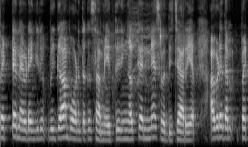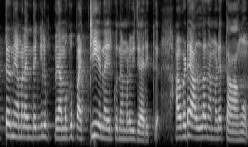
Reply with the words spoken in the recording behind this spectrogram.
പെട്ടെന്ന് എവിടെയെങ്കിലും വികാൻ പോണതൊക്കെ സമയത്ത് നിങ്ങൾക്ക് തന്നെ ശ്രദ്ധിച്ചറിയാം. അവിടെ പെട്ടെന്ന് നമ്മൾ എന്തെങ്കിലും നമുക്ക് പറ്റി എന്നായിരിക്കും നമ്മൾ വിചാരിക്കുക. അവിടെ അല്ല നമ്മളെ താങ്ങും.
